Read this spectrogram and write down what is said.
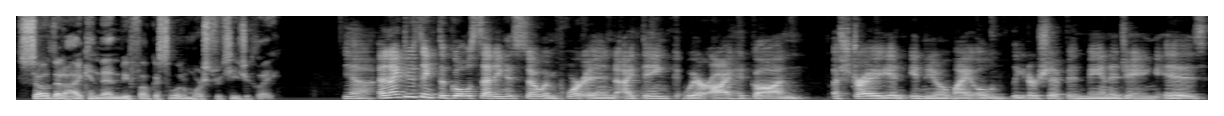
so that I can then be focused a little more strategically? Yeah. And I do think the goal setting is so important. I think where I had gone astray in, in you know my own leadership and managing is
